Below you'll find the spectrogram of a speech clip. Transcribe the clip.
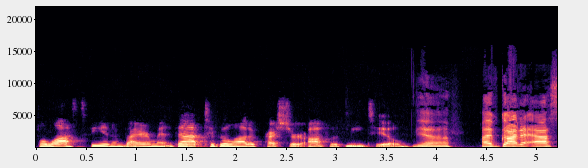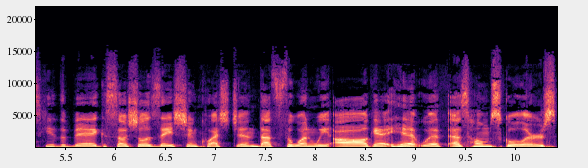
philosophy and environment, that took a lot of pressure off of me too. Yeah. I've got to ask you the big socialization question. That's the one we all get hit with as homeschoolers.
